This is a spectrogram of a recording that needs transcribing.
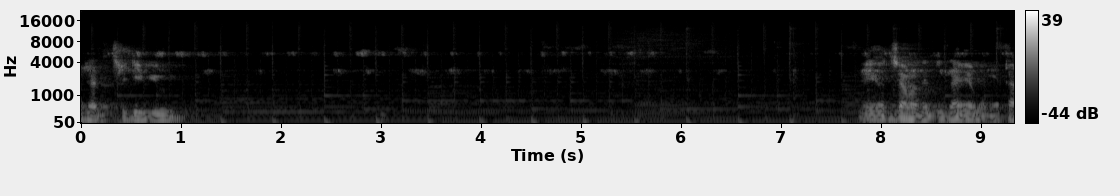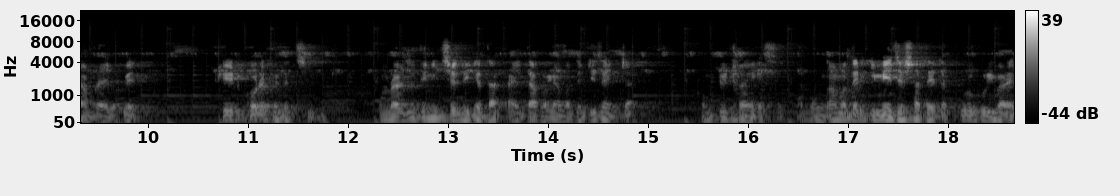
এটার থ্রি ভিউ এই হচ্ছে আমাদের ডিজাইন এবং এটা আমরা এভাবে ক্রিয়েট করে ফেলেছি। আমরা যদি নিচের দিকে তাকাই, তাহলে আমাদের ডিজাইনটা কমপ্লিট হয়ে গেছে এবং আমাদের ইমেজের সাথে এটা পুরোপুরিভাবে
